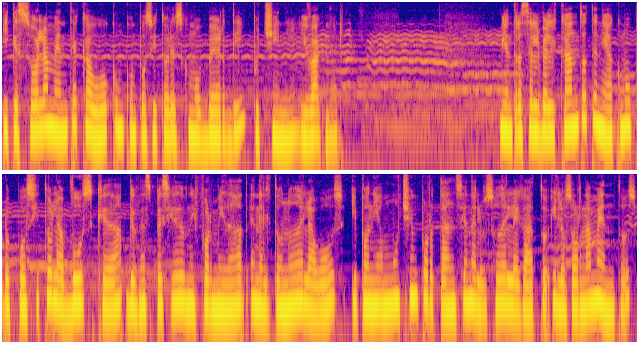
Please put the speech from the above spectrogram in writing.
y que solamente acabó con compositores como Verdi, Puccini y Wagner. Mientras el bel canto tenía como propósito la búsqueda de una especie de uniformidad en el tono de la voz y ponía mucha importancia en el uso del legato y los ornamentos,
